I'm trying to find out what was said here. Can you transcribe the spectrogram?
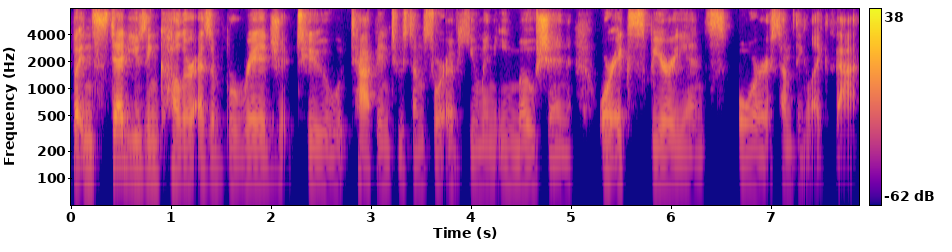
but instead using color as a bridge to tap into some sort of human emotion or experience or something like that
